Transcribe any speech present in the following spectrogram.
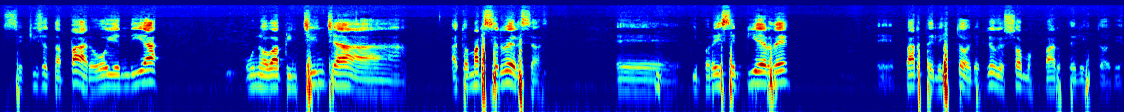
se, quiso tapar. Hoy en día uno va a Pinchincha a, a tomar cervezas eh, y por ahí se pierde eh, parte de la historia. Creo que somos parte de la historia.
